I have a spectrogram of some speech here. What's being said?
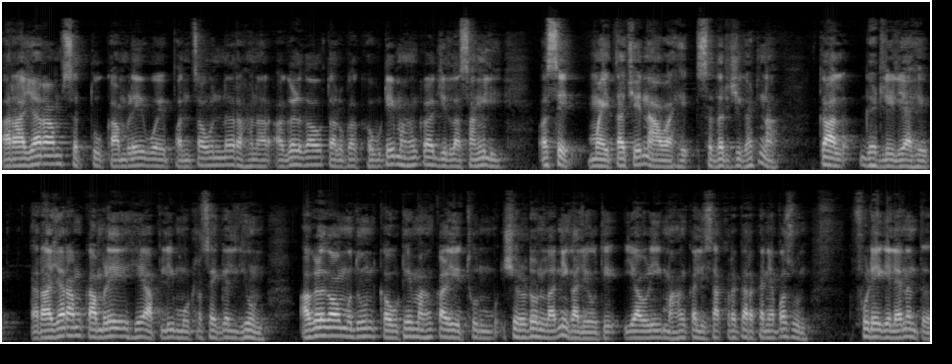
राजाराम सत्तू कांबळे वय पंचावन्न राहणार आगळगाव तालुका कवठे महांकाळ जिल्हा सांगली असे मैताचे नाव आहे. सदरची घटना काल घडलेली आहे. राजाराम कांबळे हे आपली मोटरसायकल घेऊन आगळगावमधून कवठे महाकाळी येथून शिरडोनला निघाले होते. यावेळी महाकाली साखर कारखान्यापासून पुढे गेल्यानंतर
